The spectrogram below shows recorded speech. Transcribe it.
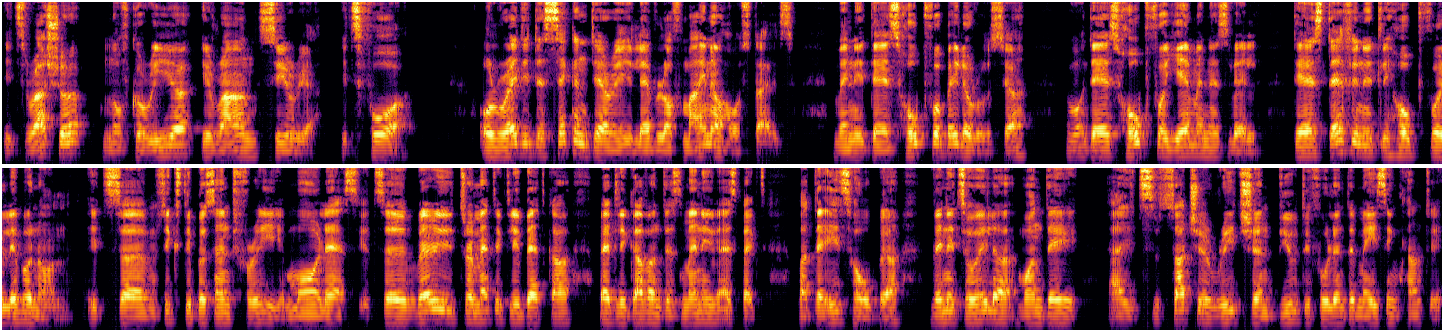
it's Russia, North Korea, Iran, Syria. It's four. Already the secondary level of minor hostiles when it, there's hope for Belarus, yeah, there's hope for Yemen as well. there's definitely hope for Lebanon. It's uh, 60% free, more or less. It's a very dramatically bad go- badly governed. There's many aspects, but there is hope. Yeah? Venezuela, one day, uh, it's such a rich and beautiful and amazing country.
